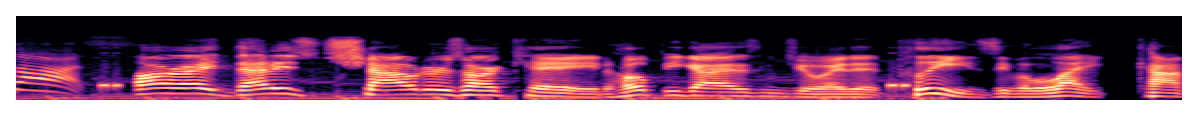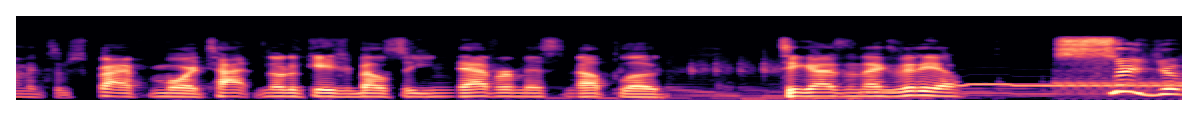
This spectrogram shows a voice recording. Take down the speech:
I wanted the applesauce. All right, that is Chowder's Arcade. Hope you guys enjoyed it. Please leave a like, comment, subscribe for more. Tap the notification bell so you never miss an upload. See you guys in the next video. See ya.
